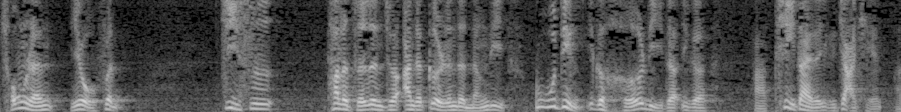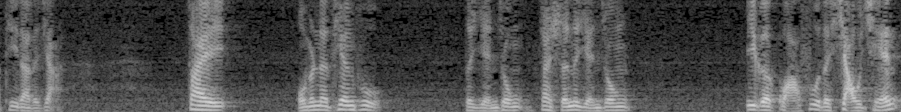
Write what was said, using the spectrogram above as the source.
穷人也有份。祭司他的责任就是按照个人的能力，固定一个合理的一个啊替代的一个价钱啊替代的价。在我们的天父的眼中，在神的眼中，一个寡妇的小钱，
